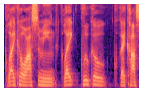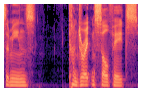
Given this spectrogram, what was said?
glycosamine, gly- glucoglycosamines, chondroitin sulfates,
